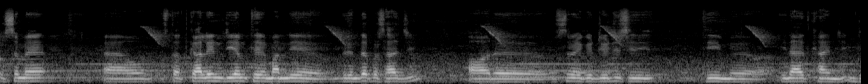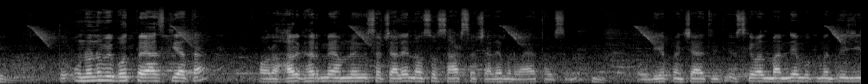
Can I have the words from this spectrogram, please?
उस समय तत्कालीन डीएम थे माननीय वीरेंद्र प्रसाद जी और उस समय की डी सी थी इनायत खान जी। जी। तो उन्होंने भी बहुत प्रयास किया था और हर घर में हमने शौचालय 960 शौचालय बनवाया था उस समय। ओडीए पंचायत हुई थी। उसके बाद माननीय मुख्यमंत्री जी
